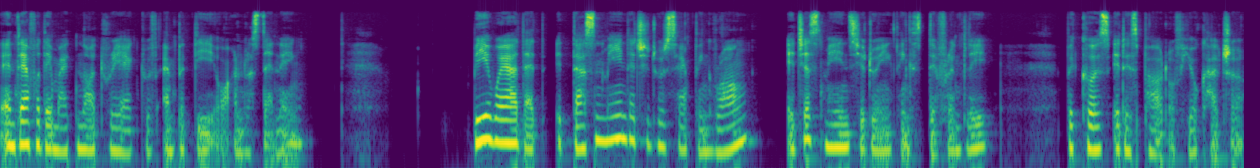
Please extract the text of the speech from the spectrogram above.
and therefore they might not react with empathy or understanding. Be aware that it doesn't mean that you do something wrong, it just means you're doing things differently because it is part of your culture.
